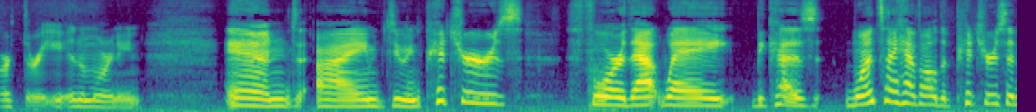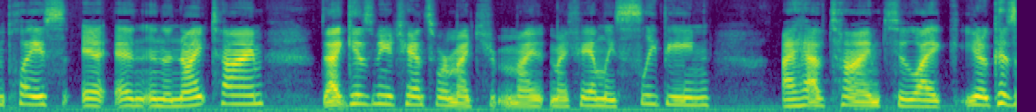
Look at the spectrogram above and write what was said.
or 3 in the morning. And I'm doing pictures for that way because once I have all the pictures in place in, in, in the nighttime, that gives me a chance where my, my, my family's sleeping. I have time to like you know because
